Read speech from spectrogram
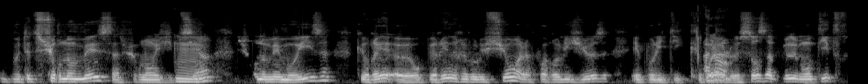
ou peut-être surnommé, c'est un surnom égyptien, mmh. surnommé Moïse, qui aurait euh, opéré une révolution à la fois religieuse et politique. Voilà le sens un peu de mon titre,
